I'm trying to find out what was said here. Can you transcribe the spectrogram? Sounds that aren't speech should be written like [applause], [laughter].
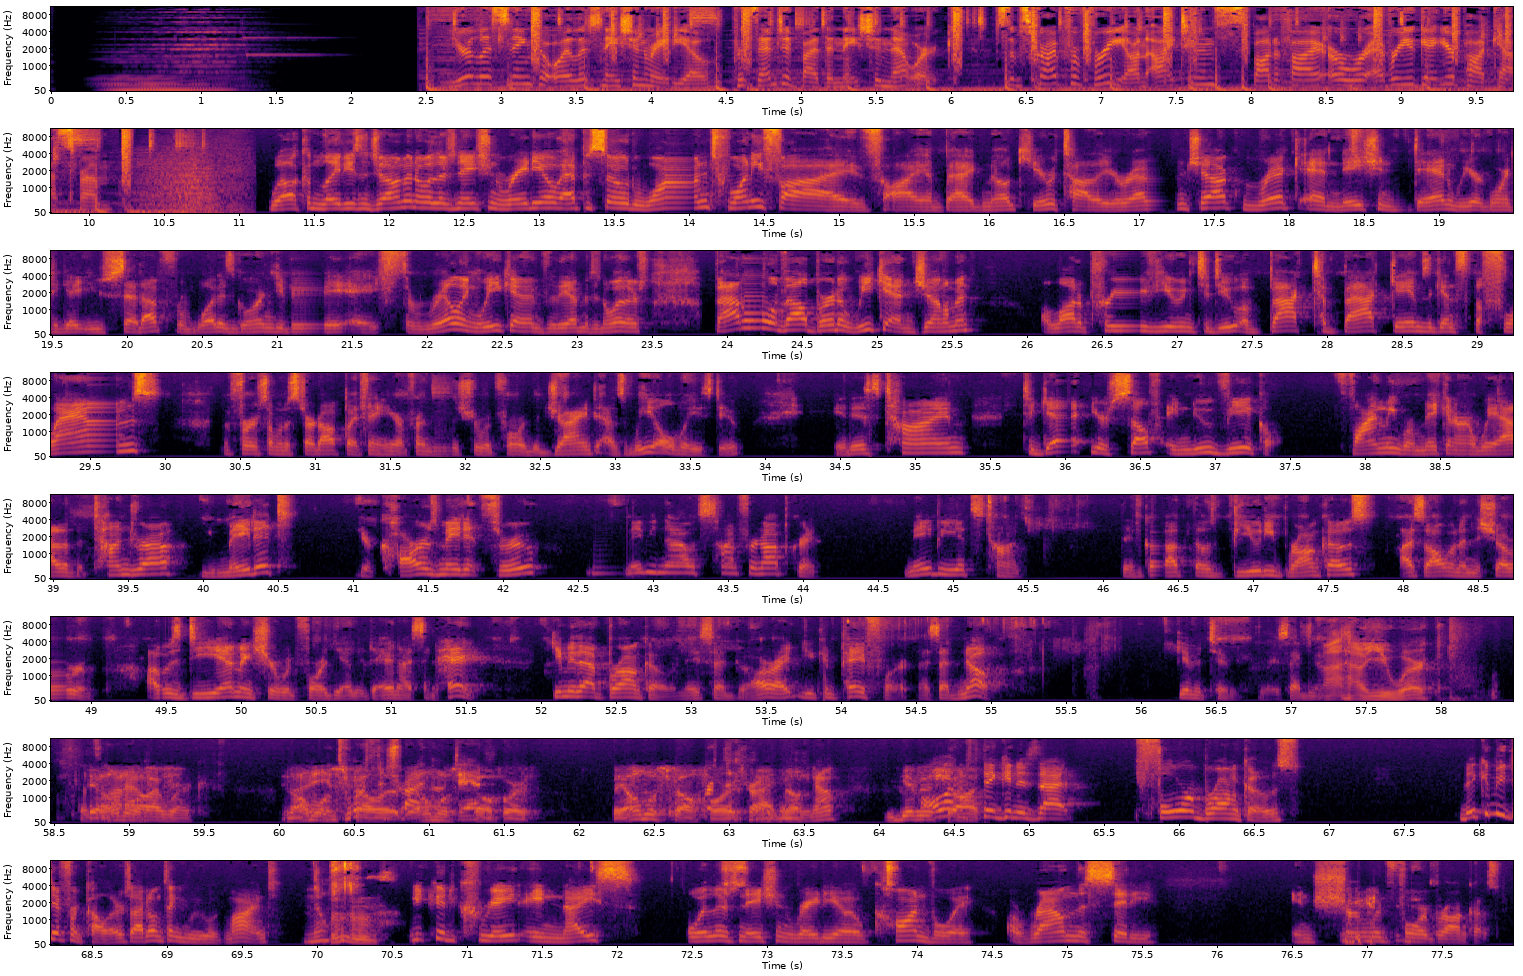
You're listening to Oilers Nation Radio, presented by the Nation Network. Subscribe for free on iTunes, Spotify, or wherever you get your podcasts from. Welcome, ladies and gentlemen, Oilers Nation Radio, episode 125. I am Baggedmilk here with Tyler Yaremchuk, Rick, and Nation Dan. We are going to get you set up for what is going to be a thrilling weekend for the Edmonton Oilers. Battle of Alberta weekend, gentlemen. A lot of previewing to do of back to back games against the Flames. But first, I want to start off by thanking our friends at Sherwood Ford, the Giant, as we always do. It is time to get yourself a new vehicle. Finally, we're making our way out of the tundra. You made it. Your car's made it through. Maybe now it's time for an upgrade. Maybe it's time. They've got those beauty Broncos. I saw one in the showroom. I was DMing Sherwood Ford the other day and I said, Hey, give me that Bronco. And they said, All right, you can pay for it. And I said, No, give it to me. And they said, No. Not how you work. That's not how I work. It almost It's fell. a It, try, almost Dan. fell for it. They almost fell for it. try, you though, know? you know? You give it a All I'm thinking is that four Broncos, they could be different colors. I don't think we would mind. No. We could create a nice Oilers Nation radio convoy around the city in Sherwood Ford [laughs] Broncos.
